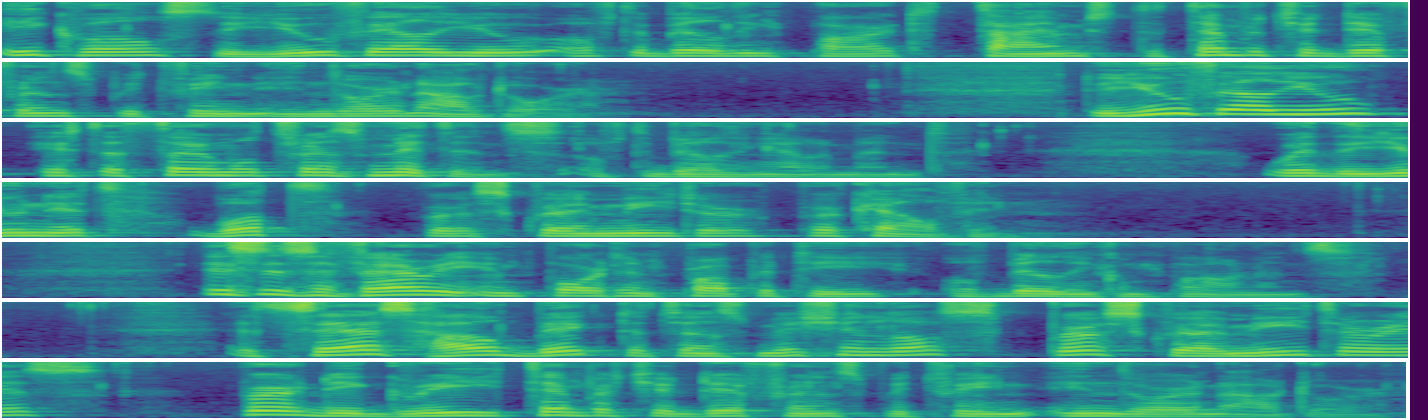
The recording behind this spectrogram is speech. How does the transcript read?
equals the U-value of the building part times the temperature difference between indoor and outdoor. The U-value is the thermal transmittance of the building element, with the unit watt per square meter per Kelvin. This is a very important property of building components. It says how big the transmission loss per square meter is per degree temperature difference between indoor and outdoor.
